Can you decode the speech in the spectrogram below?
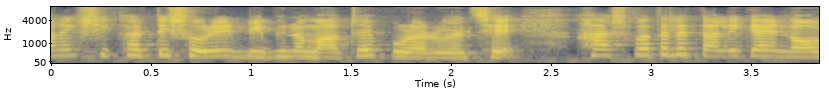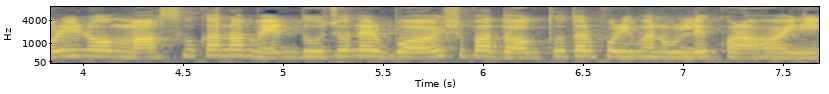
অনেক শিক্ষার্থীর শরীর বিভিন্ন মাত্রায় পোড়া রয়েছে। হাসপাতালের তালিকায় নরিন ও মাসুকা নামের দুজনের বয়স বা দগ্ধতার পরিমাণ উল্লেখ করা হয়নি।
